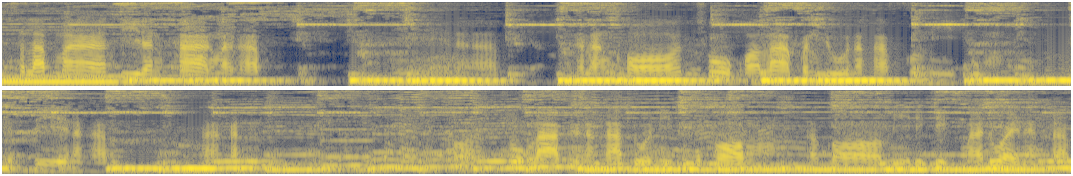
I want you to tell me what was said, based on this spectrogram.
ตัดสลับมาที่ด้านข้างนะครับ นี่นะครับกำลังขอโชคขอลาบกันอยู่นะครับ ก็มีกลุ่มเอฟซีนะครับพากันขอโชคลาบอยู่นะครับ โดยมีผู้ปกครองแล้วก็มีเด็กๆมาด้วยนะครับ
